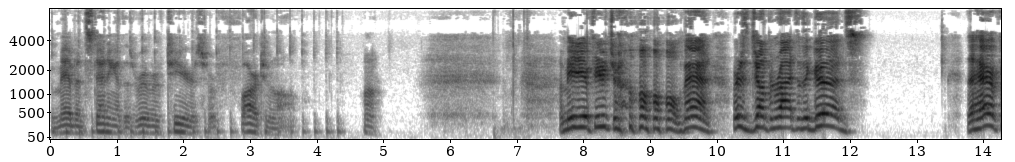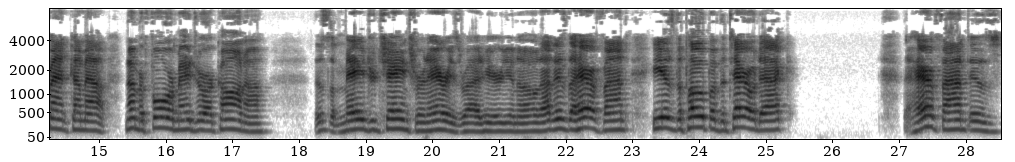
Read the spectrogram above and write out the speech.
who may have been standing at this river of tears for far too long. Huh. Immediate future. Oh, man. We're just jumping right to the goods. The Hierophant come out. Number four, Major Arcana. This is a major change for an Aries right here, you know. That is the Hierophant. He is the Pope of the Tarot deck. The Hierophant is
